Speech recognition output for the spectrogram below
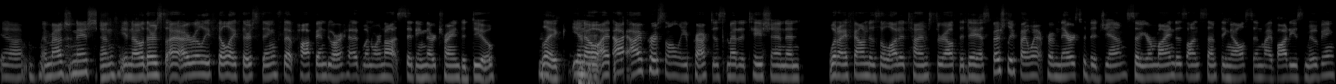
Yeah, imagination. You know, there's, I, I really feel like there's things that pop into our head when we're not sitting there trying to do. Like, you know, Mhm. I, I, I personally practice meditation and what I found is a lot of times throughout the day, especially if I went from there to the gym, so your mind is on something else and my body's moving,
